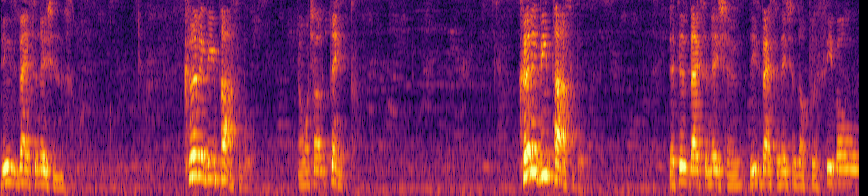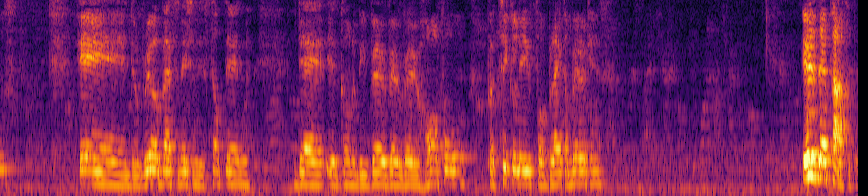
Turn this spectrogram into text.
These vaccinations, could it be possible? I want y'all to think. Could it be possible that this vaccination, these vaccinations are placebos, and the real vaccination is something that is going to be very, very, very harmful, particularly for black Americans? Is that possible?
